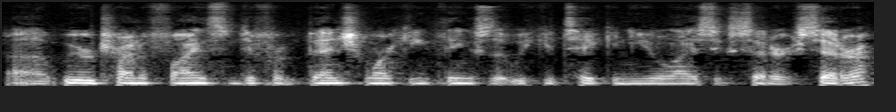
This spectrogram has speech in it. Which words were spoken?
Uh, we were trying to find some different benchmarking things that we could take and utilize, et cetera, et cetera.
